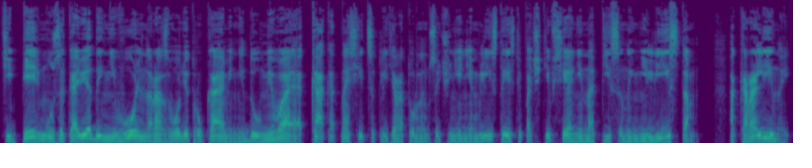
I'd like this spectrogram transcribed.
Теперь музыковеды невольно разводят руками, недоумевая, как относиться к литературным сочинениям Листа, если почти все они написаны не Листом, а Каролиной.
